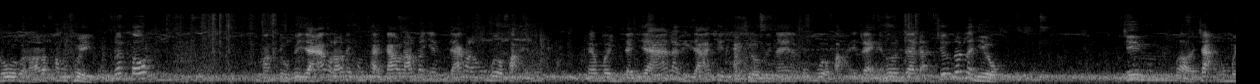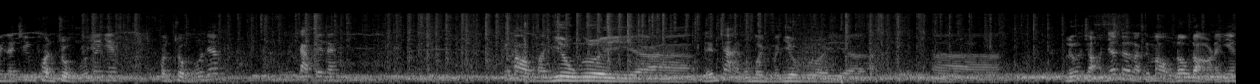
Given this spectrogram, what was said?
nuôi của nó là phong thủy cũng rất tốt. Mặc dù cái giá của nó thì không phải cao lắm đâu nha giá của nó cũng vừa phải thôi. Theo mình đánh giá là cái giá trên thị trường hiện nay là cũng vừa phải, rẻ hơn giai đoạn trước rất là nhiều. Chim ở trạng của mình là chim thuần chủng luôn nha anh em, thuần chủng luôn nhé cái cặp bên này. Cái màu mà nhiều người à, đến trại của mình mà nhiều người à, lựa chọn nhất là cái màu nâu đỏ này nha.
